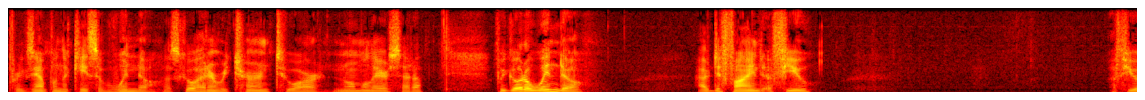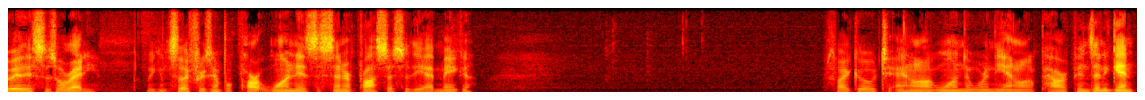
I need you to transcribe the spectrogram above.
For example in the case of window. Let's go ahead and return to our normal layer setup. If we go to window I've defined a few a few aliases already. We can select for example part 1 is the center processor, the Atmega. If I go to analog 1, then we're in the analog power pins. And again,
